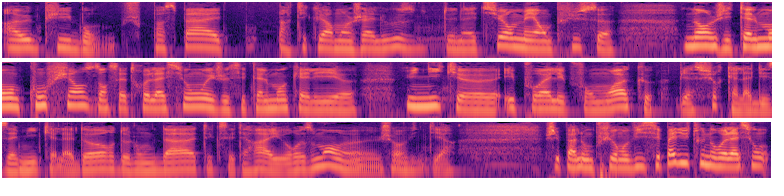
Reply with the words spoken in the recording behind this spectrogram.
Ah, et puis bon, je pense pas être particulièrement jalouse de nature, mais en plus, euh, non, j'ai tellement confiance dans cette relation et je sais tellement qu'elle est euh, unique euh, et pour elle et pour moi que bien sûr qu'elle a des amis qu'elle adore de longue date, etc. Et heureusement, j'ai envie de dire j'ai pas non plus envie. C'est pas du tout une relation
